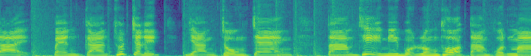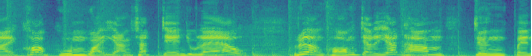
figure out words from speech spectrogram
ได้เป็นการทุจริตอย่างโจ่งแจ้ง ตามที่มีบทลงโทษตามกฎหมายครอบคลุมไว้อย่างชัดเจนอยู่แล้ว เรื่องของจริยธรรมจึงเป็น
